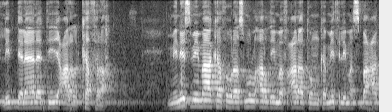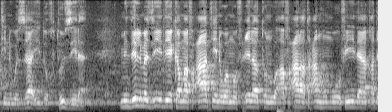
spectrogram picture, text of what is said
للدلالة على الكثرة من اسم ما كثر اسم الأرض مفعلة كمثل مصبعة والزائد اختزل من ذي المزيد كمفعات ومفعلة وأفعلت عنهم وفي ذا قد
